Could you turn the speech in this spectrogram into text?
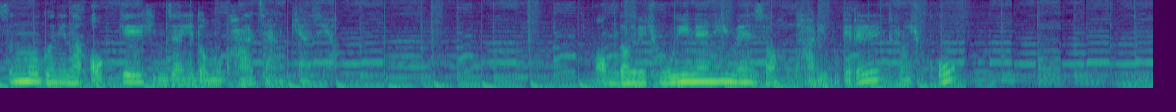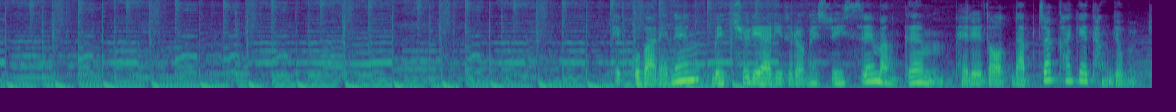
승모근이나 어깨의 긴장이 너무 과하지 않게 하세요. 엉덩이를 조이는 힘에서 다리 무게를 들어주고 배꼽 아래는 메추리알이 들어갈 수 있을 만큼 배를 더 납작하게 당겨볼게요.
